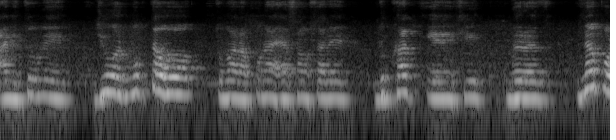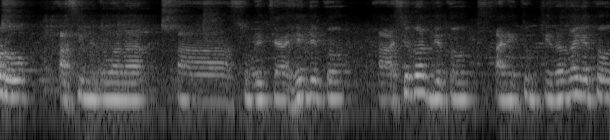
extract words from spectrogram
आणि तुम्ही जीवनमुक्त हो. तुम्हाला पुन्हा ह्या संसारे दुःखात येण्याची गरज न पडो अशी मी तुम्हाला शुभेच्छा हे देतो आशीर्वाद देतो आणि तुमची रजा घेतो.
